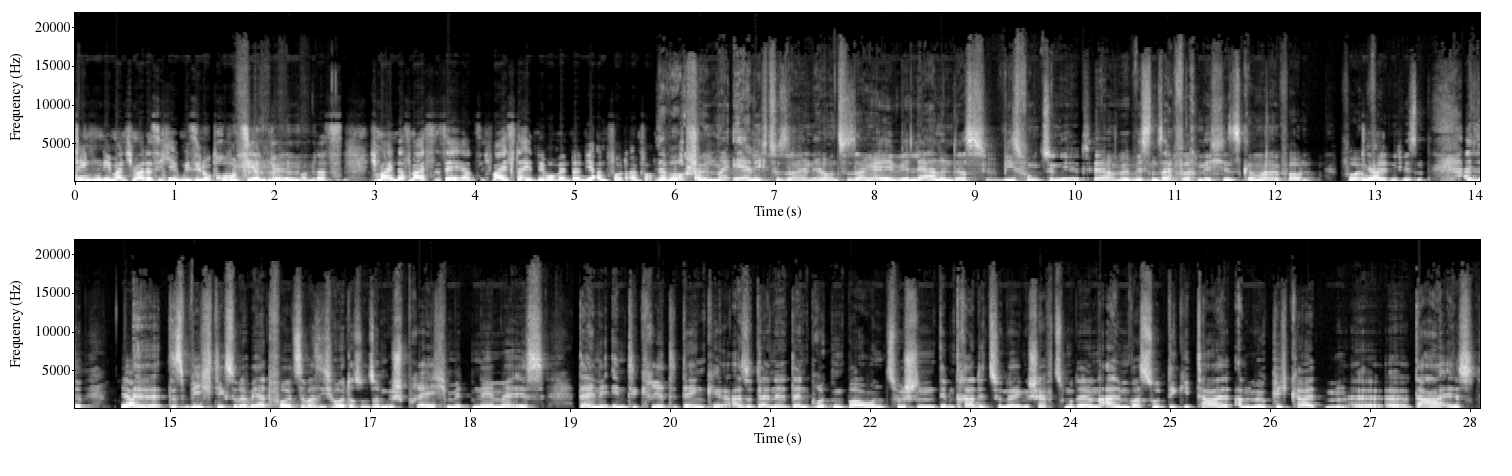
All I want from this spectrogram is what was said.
denken die manchmal, dass ich irgendwie sie nur provozieren will. Und das, ich meine das meistens sehr ernst. Ich weiß da in dem Moment dann die Antwort einfach. Ist aber auch schön, mal ehrlich zu sein, ja, und zu sagen, hey, wir lernen das, wie es funktioniert. Ja, wir wissen es einfach nicht. Das kann man einfach vor im ja. Feld nicht wissen. Also ja. äh, das Wichtigste oder Wertvollste, was ich heute aus unserem Gespräch mitnehme, ist deine integrierte Denke, also deine dein Brückenbauen zwischen dem traditionellen Geschäftsmodell und allem, was so digital an Möglichkeiten äh, äh, da ist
